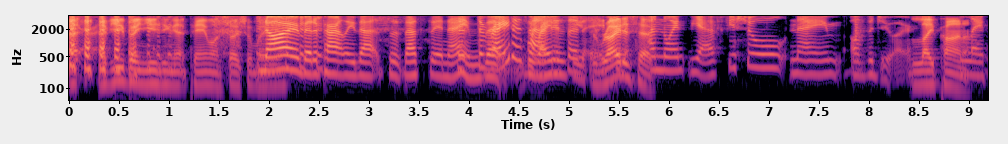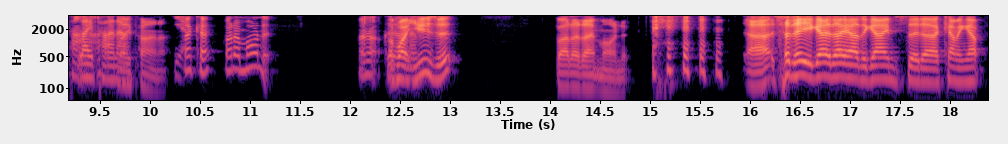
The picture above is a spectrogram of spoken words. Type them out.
Uh, have you been using that Pam on social media? No, but apparently that's that's their name. the that Raiders the have. Raiders it's a, use The it. it's Raiders a have. Anoint, yeah, official name of the duo. Leipana. Leipana. Leipana. Leipana. Yeah. Okay, I don't mind it. I, don't, I Good on won't use it, but I don't mind it. Uh, so there you go. They are the games that are coming up.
